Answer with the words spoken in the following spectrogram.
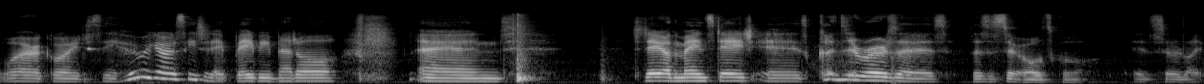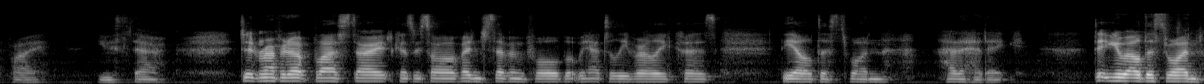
we're going to see who we're going to see today? Babymetal. And today on the main stage is Guns N' Roses. This is so old school. It's sort of like my youth there. Didn't wrap it up last night because we saw Avenged Sevenfold, but we had to leave early because the eldest one had a headache. Didn't you, eldest one?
